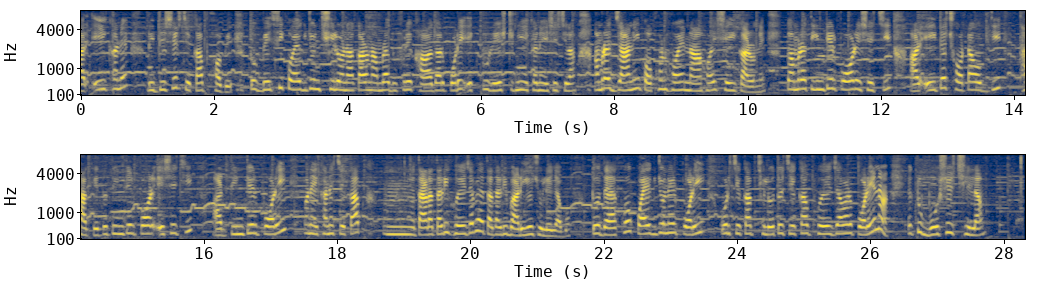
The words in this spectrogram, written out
আর এইখানে রিদ্ধেশের চেক হবে। তো বেশি কয়েকজন ছিল না, কারণ আমরা দুপুরে খাওয়া দাওয়ার পরে একটু রেস্ট নিয়ে এখানে এসেছিলাম। আমরা জানি কখন হয়, না হয় সেই কারণে। তো আমরা তিনটের পর এসেছি, আর এইটা ছটা অবধি থাকে। তো তিনটের পর এসেছি, আর তিনটের পরেই মানে এখানে চেক তাড়াতাড়ি হয়ে যাবে তাড়াতাড়ি বাড়িও চলে যাব। তো দেখো কয়েকজনের পরেই ওর চেক ছিল। তো চেক হয়ে যাওয়ার পরে না, একটু বসেছিলাম।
